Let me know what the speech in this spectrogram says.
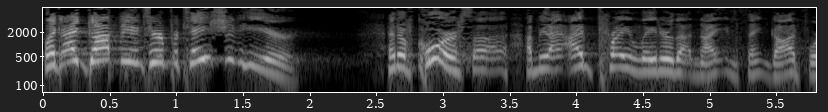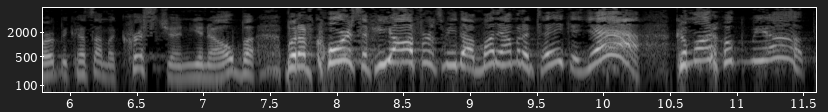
Like, I got the interpretation here. And of course, uh, I mean, I, would pray later that night and thank God for it because I'm a Christian, you know. But, but of course, if He offers me that money, I'm going to take it. Yeah, come on, hook me up.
